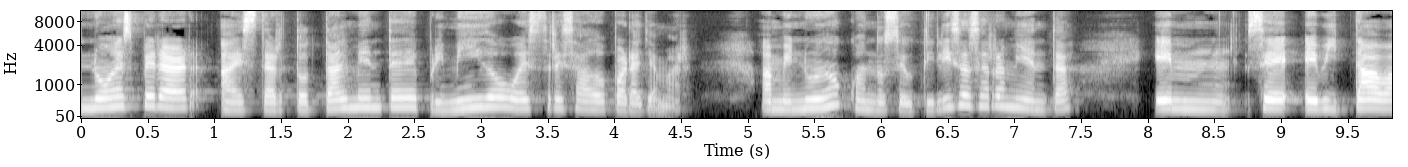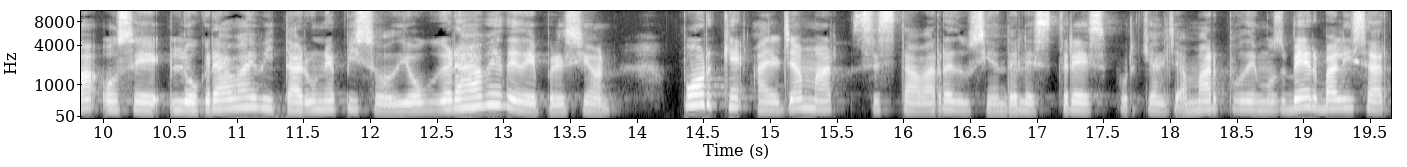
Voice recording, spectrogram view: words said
no esperar a estar totalmente deprimido o estresado para llamar. A menudo cuando se utiliza esa herramienta, em, se evitaba o se lograba evitar un episodio grave de depresión porque al llamar se estaba reduciendo el estrés, porque al llamar podemos verbalizar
